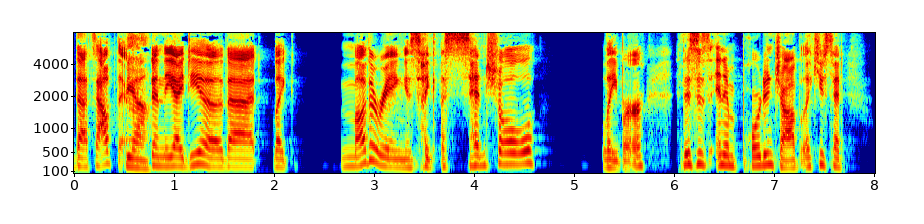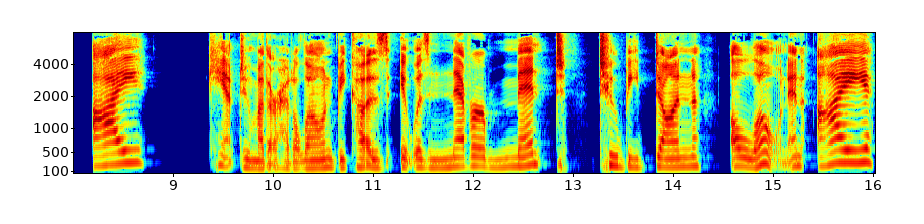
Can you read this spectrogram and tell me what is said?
that's out there. Yeah. And the idea that like mothering is like essential labor. This is an important job. Like you said, I can't do motherhood alone because it was never meant to be done alone. And I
